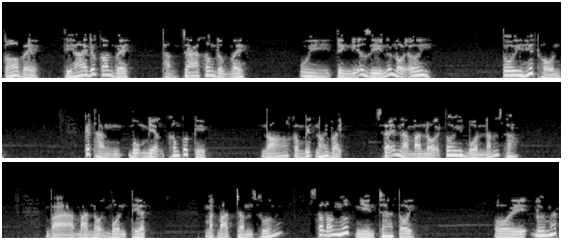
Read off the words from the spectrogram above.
Có về, thì hai đứa con về, thằng cha không được về. Ui, tình nghĩa gì nữa nội ơi? Tôi hết hồn. Cái thằng bụng miệng không có kịp. Nó không biết nói vậy, sẽ làm bà nội tôi buồn lắm sao? Và bà nội buồn thiệt. Mặt bà trầm xuống, sau đó ngước nhìn cha tôi. Ôi, đôi mắt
